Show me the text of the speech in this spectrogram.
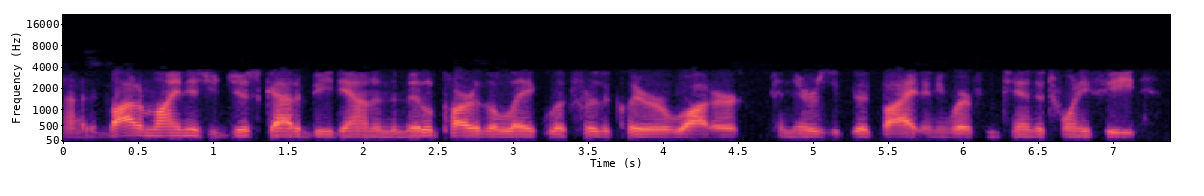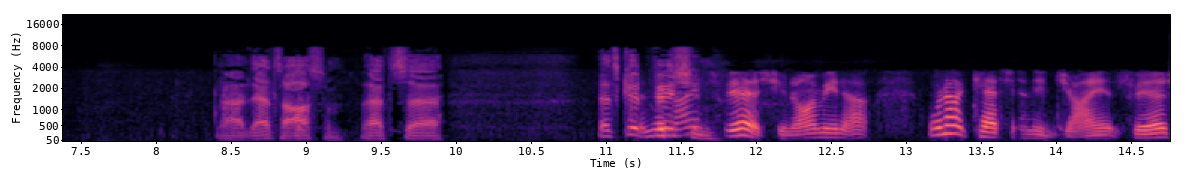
Uh, the bottom line is you just got to be down in the middle part of the lake, look for the clearer water, and there's a good bite anywhere from 10 to 20 feet. Uh, that's awesome. That's uh, that's good And fishing. nice fish, you know. I mean, uh, we're not catching any giant fish.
